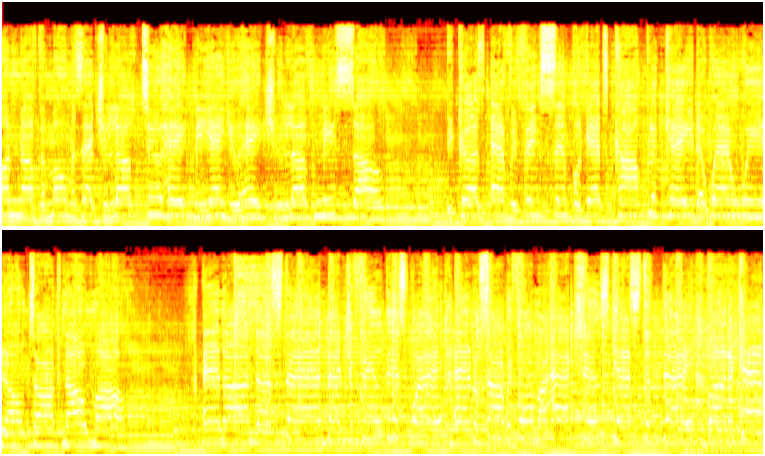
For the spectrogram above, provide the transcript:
one of the moments that you love to hate me and you hate you love me so. Because everything simple gets complicated when we don't talk no more. And I understand that you feel this way, and I'm sorry for my actions yesterday, but I can't.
